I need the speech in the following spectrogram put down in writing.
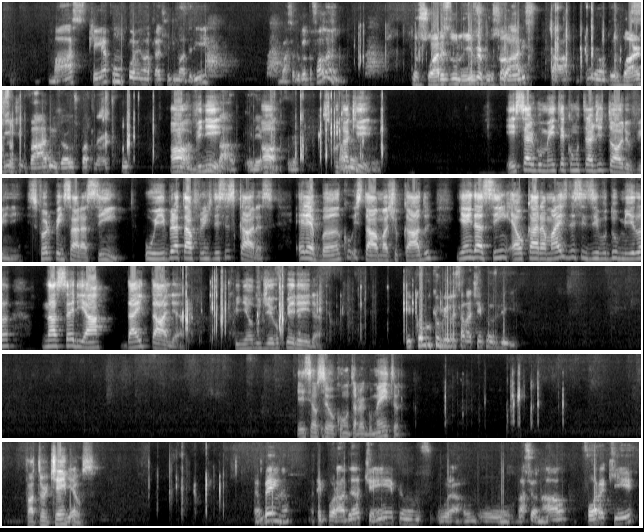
Mas quem acompanha o Atlético de Madrid, vai saber o que eu tô falando. O Soares do Liverpool. O Soares tá voando. O Barça. vários jogos pro Atlético. Ó, oh, Vini, é ó, né? escuta tá aqui. Esse argumento é contraditório, Vini. Se for pensar assim, o Ibra tá à frente desses caras. Ele é banco, estava machucado e ainda assim é o cara mais decisivo do Milan na Série A da Itália. Opinião do Diego Pereira. E como que o Milan está na Champions League? Esse é o seu contra-argumento? Fator Champions? Também, né? a temporada é a Champions, o, o, o Nacional, fora que,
